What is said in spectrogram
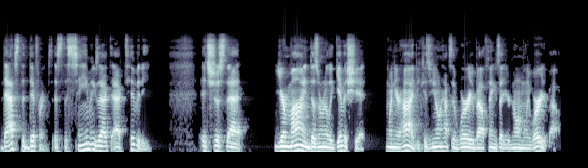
That's the difference. It's the same exact activity. It's just that your mind doesn't really give a shit when you're high because you don't have to worry about things that you're normally worried about.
